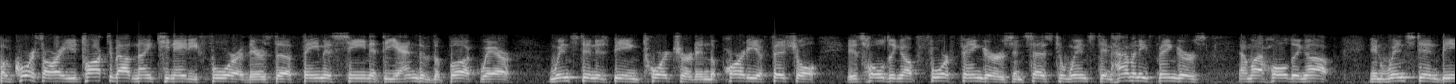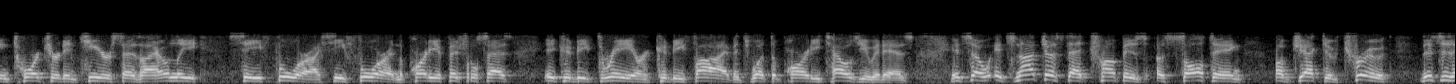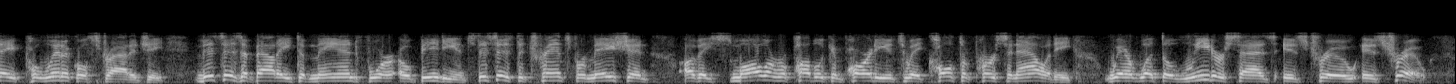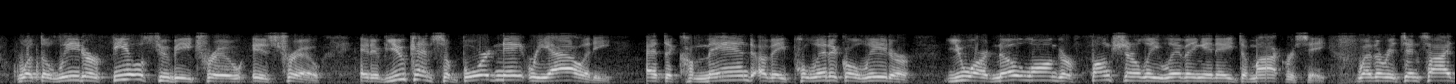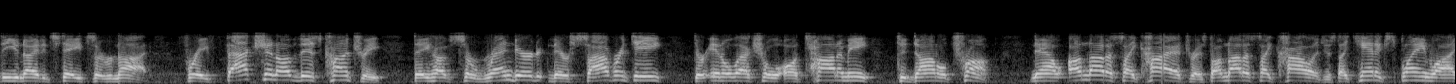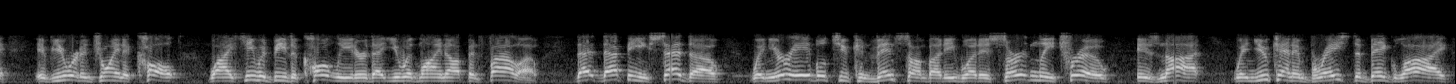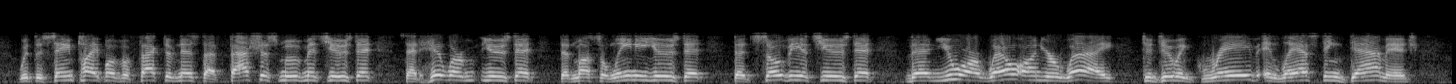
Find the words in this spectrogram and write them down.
Of course, Ari, you talked about 1984. There's the famous scene at the end of the book where Winston is being tortured, and the party official is holding up four fingers and says to Winston, How many fingers am I holding up? And Winston, being tortured in tears, says, I only see four. I see four. And the party official says, it could be three or it could be five. It's what the party tells you it is. And so it's not just that Trump is assaulting objective truth. This is a political strategy. This is about a demand for obedience. This is the transformation of a smaller Republican Party into a cult of personality where what the leader says is true is true what the leader feels to be true is true. And if you can subordinate reality at the command of a political leader, you are no longer functionally living in a democracy, whether it's inside the United States or not. For a faction of this country, They have surrendered their sovereignty, their intellectual autonomy to Donald Trump. Now, I'm not a psychiatrist, I'm not a psychologist. I can't explain why, if you were to join a cult, why he would be the cult leader that you would line up and follow. That, that being said, though, when you're able to convince somebody what is certainly true is not, when you can embrace the big lie with the same type of effectiveness that fascist movements used it, that Hitler used it, that Mussolini used it, that Soviets used it, then you are well on your way to doing grave and lasting damage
